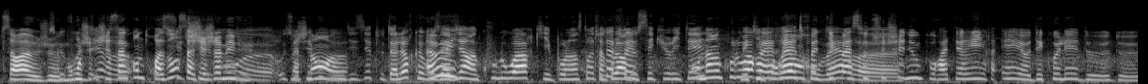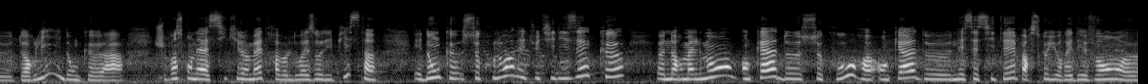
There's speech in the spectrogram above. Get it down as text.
Ça, je, bon, j'ai dire, j'ai euh, 53 ans, ça j'ai jamais vous, vu. chez Maintenant, vous, vous me disiez tout à l'heure que vous ah oui. aviez un couloir qui pour l'instant est un couloir fait. de sécurité. On a un couloir qui pourrait aérien, être en fait, qui ouvert, passe au-dessus de chez nous pour atterrir et décoller de, d'Orly. Donc, à- je pense qu'on est à 6 km à vol d'oiseau des pistes. Et donc, ce couloir n'est utilisé que euh, normalement en cas de secours, en cas de nécessité, parce qu'il y aurait des vents euh,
